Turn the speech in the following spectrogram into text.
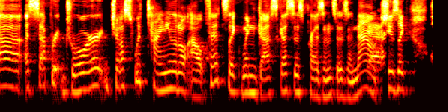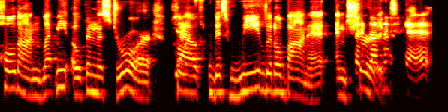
uh, a separate drawer just with tiny little outfits. Like when Gus Gus's presence is announced, Yes. she's like, "Hold on, let me open this drawer, pull Yes. out this wee little bonnet and shirt That doesn't fit.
